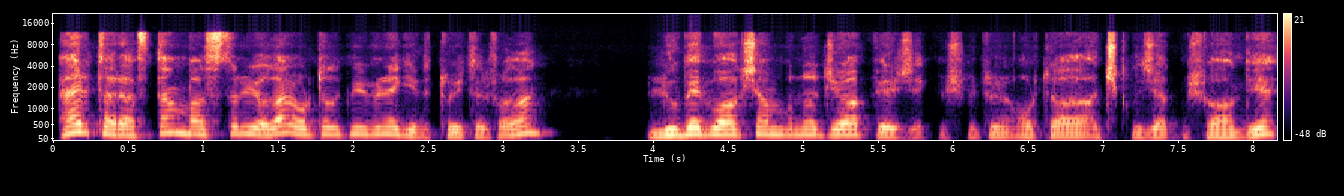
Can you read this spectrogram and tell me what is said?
Her taraftan bastırıyorlar. Ortalık birbirine girdi Twitter falan. Lube bu akşam buna cevap verecekmiş. Bütün ortalığı açıklayacakmış falan diye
